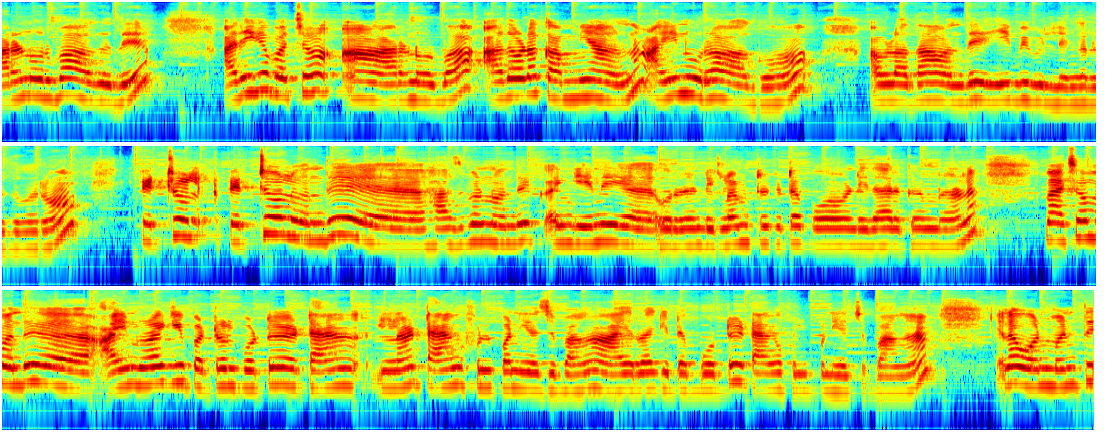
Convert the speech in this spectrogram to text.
அறநூறுபா ஆகுது. அதிகபட்சம் அறநூறுபா. அதோட கம்மியாகணும்னா ஐநூறுரூவா ஆகும். அவ்வளோதான் வந்து இபி பில்லுங்கிறது வரும். பெட்ரோல் பெட்ரோல் வந்து ஹஸ்பண்ட் வந்து இங்கேருந்து ஒரு ரெண்டு கிலோமீட்டர் கிட்ட போக வேண்டியதாக இருக்குன்றனால மேக்ஸிமம் வந்து ஐநூறுரூவாய்க்கு பெட்ரோல் போட்டு டேங்க் இல்லைனா டேங்க் ஃபில் பண்ணி வச்சுப்பாங்க. ஆயிரரூவாய்க்கிட்ட போட்டு டேங்கை ஃபில் பண்ணி வச்சுப்பாங்க. ஏன்னா ஒன் மந்த்து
